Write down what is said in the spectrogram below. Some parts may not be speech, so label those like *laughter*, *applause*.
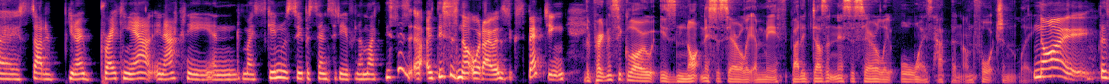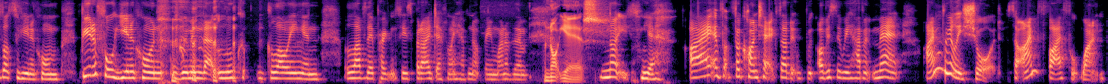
I started, you know, breaking out in acne, and my skin was super sensitive. And I'm like, this is uh, this is not what I was expecting. The pregnancy glow is not necessarily a myth, but it doesn't necessarily always happen, unfortunately. No, there's lots of unicorn, beautiful unicorn *laughs* women that look glowing and love their pregnancies, but I definitely have not been one of them. Not yet. Not yeah. I, for context, obviously we haven't met. I'm really short, so I'm five foot one.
